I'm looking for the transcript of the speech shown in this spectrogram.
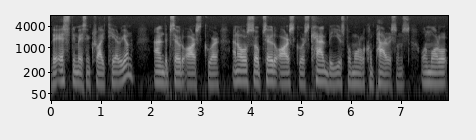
the estimation criterion and the pseudo R-square and also pseudo R-squares can be used for model comparisons or model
